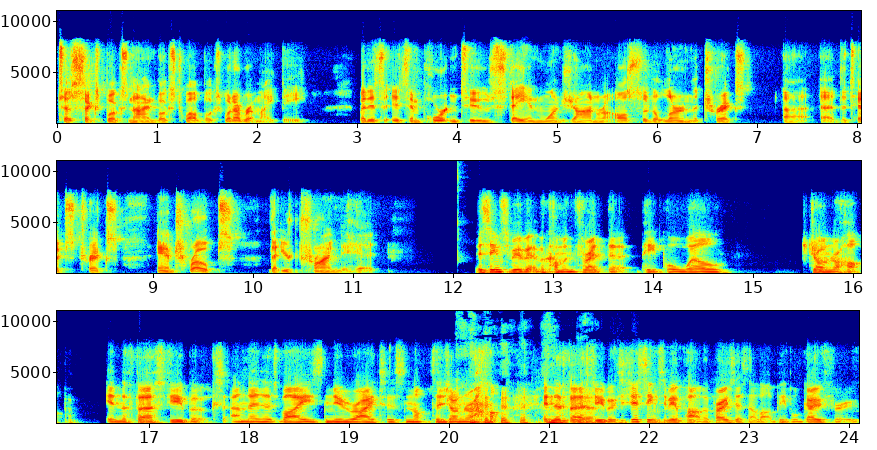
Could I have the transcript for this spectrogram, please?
to six books, nine books, twelve books, whatever it might be. But it's it's important to stay in one genre, also to learn the tricks, uh, uh, the tips, tricks, and tropes that you're trying to hit. It seems to be a bit of a common thread that people will genre hop in the first few books and then advise new writers not to genre hop in the first yeah. few books. It just seems to be a part of the process that a lot of people go through.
